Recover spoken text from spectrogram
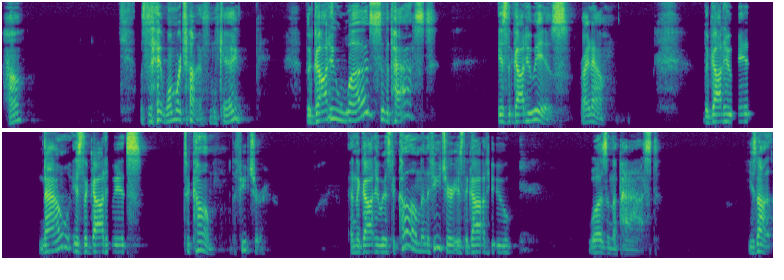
Huh? Let's say it one more time, okay? The God who was in the past is the God who is right now. The God who is now is the God who is to come, the future. And the God who is to come in the future is the God who was in the past. He's not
